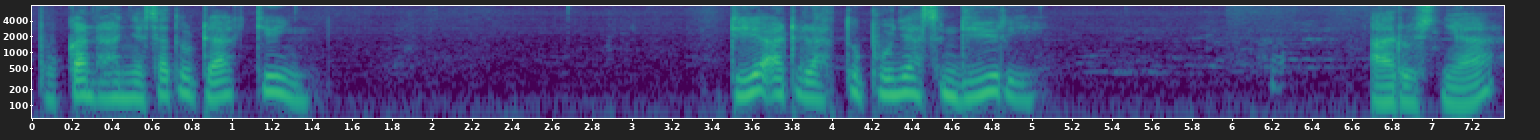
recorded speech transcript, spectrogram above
bukan hanya satu daging. Dia adalah tubuhnya sendiri. Harusnya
